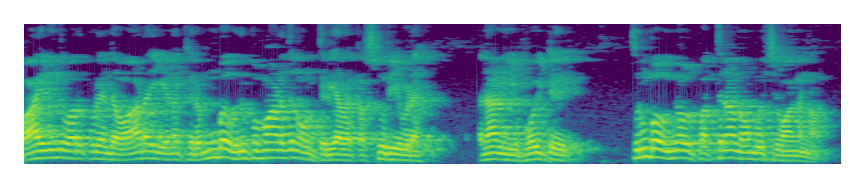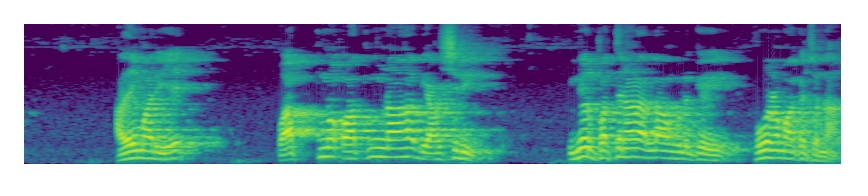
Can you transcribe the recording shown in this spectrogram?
வாயிலிருந்து வரக்கூடிய அந்த வாடை எனக்கு ரொம்ப விருப்பமானதுன்னு உங்களுக்கு தெரியாதா கஸ்தூரியை விட? அதனால் நீங்கள் போயிட்டு திரும்ப இன்னொரு பத்து நாள் நோன்பு வச்சுருவாங்கண்ணா அதே மாதிரியே வத்ம வத்மனாக பியாஷ்ரி இன்னொரு பத்து நாள் எல்லாம் அவங்களுக்கு பூரணமாக்க சொன்னான்.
